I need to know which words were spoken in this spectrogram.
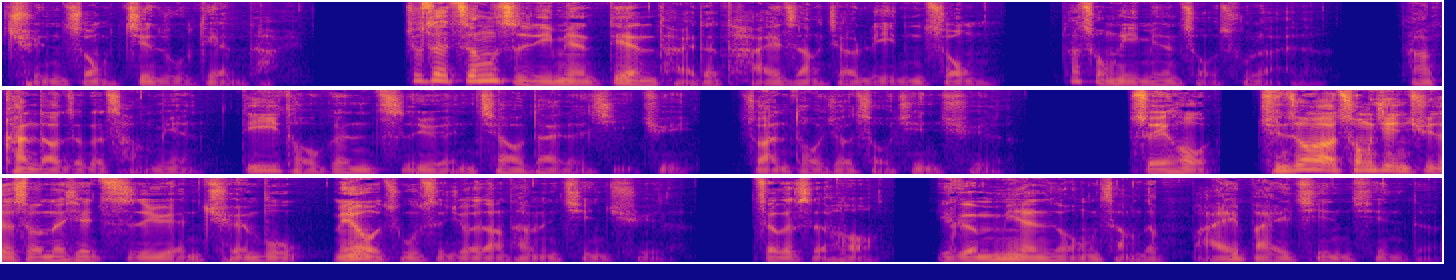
群众进入电台。就在争执里面，电台的台长叫林忠，他从里面走出来了。他看到这个场面，低头跟职员交代了几句，转头就走进去了。随后，群众要冲进去的时候，那些职员全部没有阻止，就让他们进去了。这个时候，一个面容长得白白净净的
